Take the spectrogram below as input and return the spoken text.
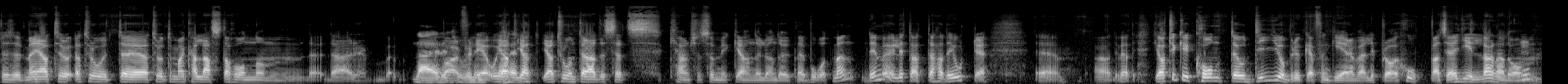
precis. Men jag tror, jag, tror inte, jag tror inte man kan lasta honom där. Nej, det bara tror för det. Och jag, jag, jag, tror inte det hade sett kanske så mycket annorlunda ut med båt. Men det är möjligt att det hade gjort det. Eh, ja, det vet. Jag tycker Conte och Dio brukar fungera väldigt bra ihop. Alltså jag gillar när de, mm.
